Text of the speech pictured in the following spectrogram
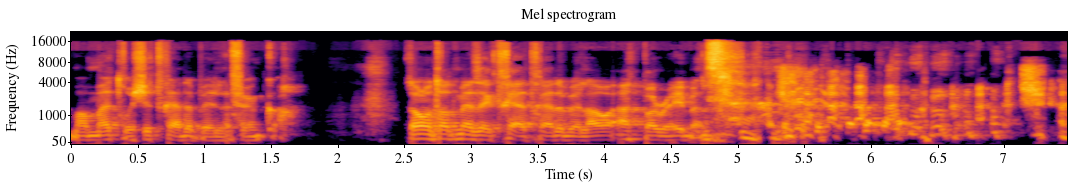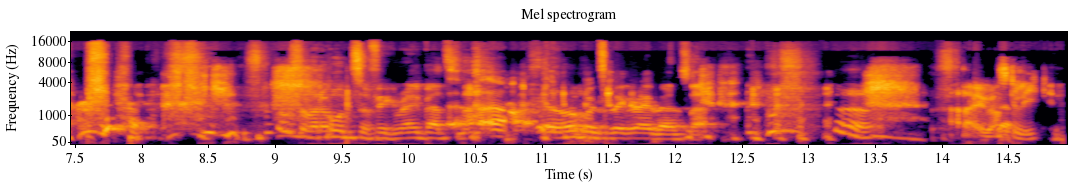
'Mamma, jeg tror ikke 3D-briller funker'. Så har hun tatt med seg tre 3D-briller og ett par Ravens. Og så var det hun som fikk Ray-Bensene. Ja, det var hun som fikk Ravensene. Ja, de er jo ganske like.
